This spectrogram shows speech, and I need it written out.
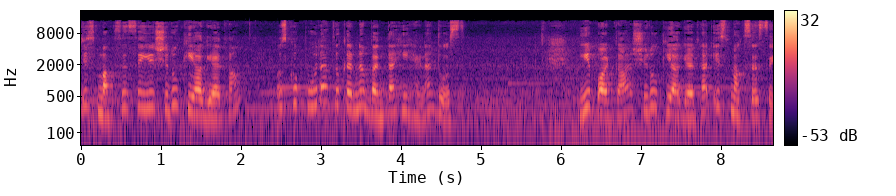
जिस मकसद से ये शुरू किया गया था, उसको पूरा तो करना बनता ही है ना, दोस्त? ये पॉडकास्ट शुरू किया गया था इस मकसद से।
